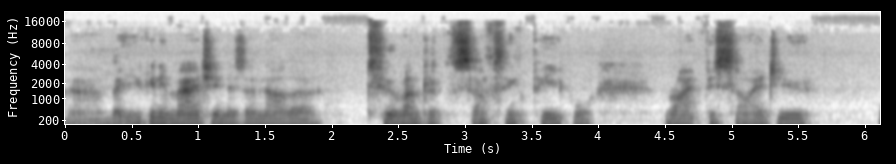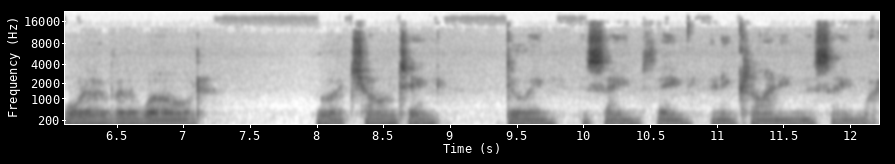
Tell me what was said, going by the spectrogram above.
uh, but you can imagine there's another 200 something people right beside you all over the world who are chanting, doing the same thing, and inclining the same way.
